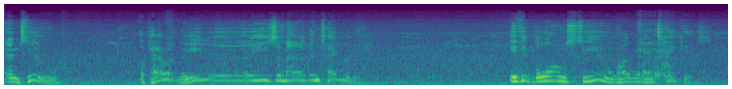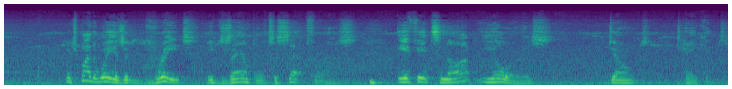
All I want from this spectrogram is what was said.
And two, apparently, uh, he's a man of integrity. If it belongs to you, why would I take it? Which, by the way, is a great example to set for us. If it's not yours, don't take it.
